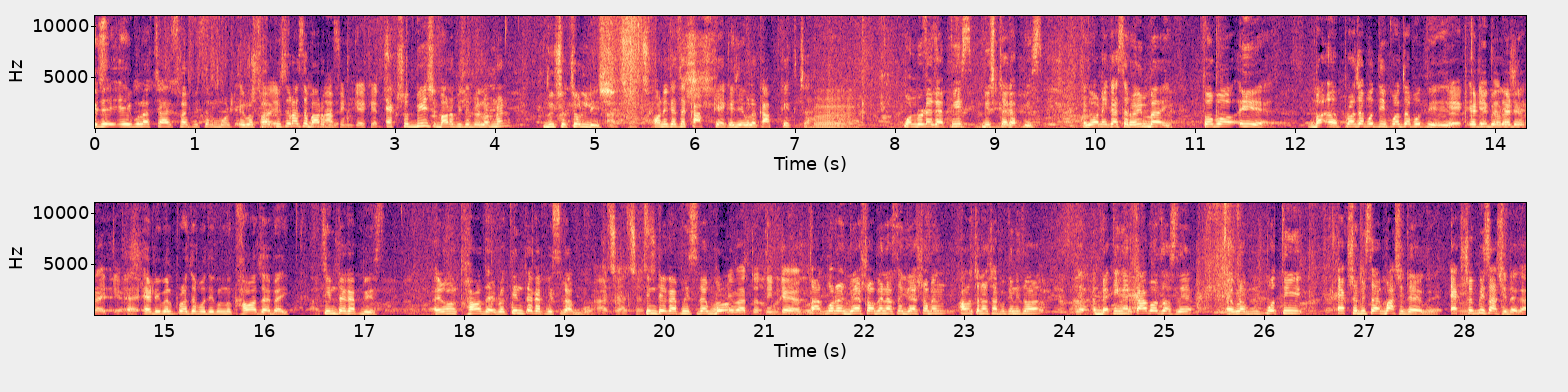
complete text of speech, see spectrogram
এই যে এইগুলো চার ছয় পিসের মোল্ড এগুলো ছয় পিসের আছে বারো একশো বিশ বারো পিসের পেলে আপনার দুইশো চল্লিশ। আচ্ছা, অনেক আছে কাপ কেক এই যেগুলো কাপ কেক চা। পনেরো টাকা পিস বিশ টাকা পিস এই যে অনেক আছে রহিম ভাই তব ইয়ে প্রজাপতি প্রজাপতি এডিবেল এডিবেল প্রজাপতি এগুলো খাওয়া যায় ভাই। তিন টাকা পিস এবং খাওয়া যায় এগুলো তিন টাকা পিস রাখব। আচ্ছা আচ্ছা তিন টাকা পিস রাখব। তারপরে গ্যাস ওভেন আছে গ্যাস ওভেন আলোচনা সাপেক্ষে নিতে বেকিং এর কাগজ আছে এগুলো প্রতি একশো পিস রাখব আশি টাকা করে। একশো পিস আশি টাকা।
